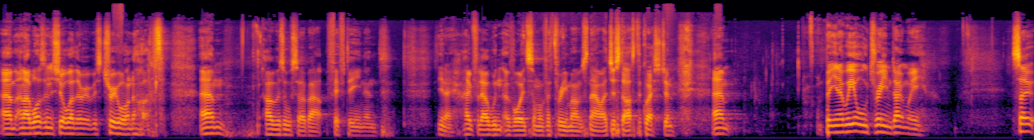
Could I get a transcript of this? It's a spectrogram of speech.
Um, and I wasn't sure whether it was true or not. Um, I was also about 15 and you know, hopefully I wouldn't avoid someone for three months now. I just asked the question. Um, but you know, we all dream, don't we? So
